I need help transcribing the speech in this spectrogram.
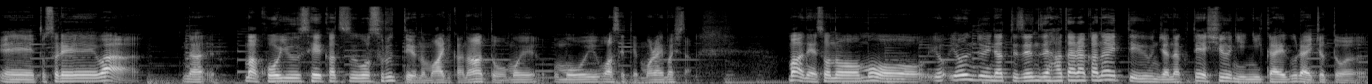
えー、とそれはなまあこういう生活をするっていうのもありかなと思い思わせてもらいました。まあねそのもう40になって全然働かないっていうんじゃなくて週に2回ぐらいちょっと、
